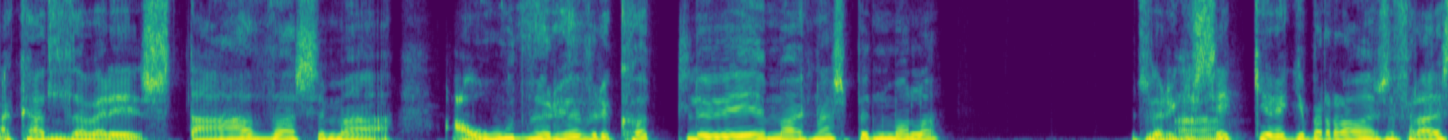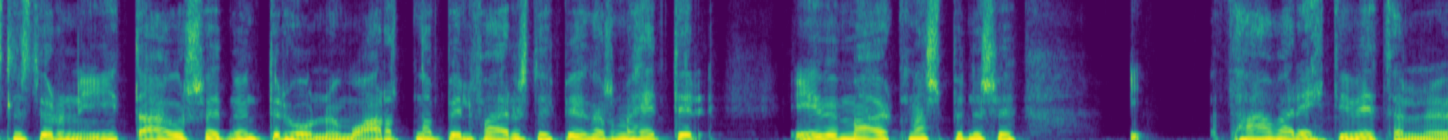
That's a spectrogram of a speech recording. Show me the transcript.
að kalla þetta veri staða sem að áður hefur verið köllu við yfirmaður knaspunumála þetta verður ekki Ah. siggir ekki bara ráðin sem fræðslistjórun í dagur sveitn undir honum og Arnabil færist upp í eitthvað sem heitir yfirmaður knaspunusvið það var eitt í viðtalinu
